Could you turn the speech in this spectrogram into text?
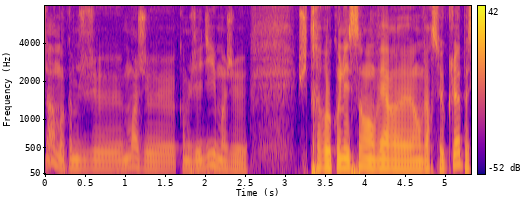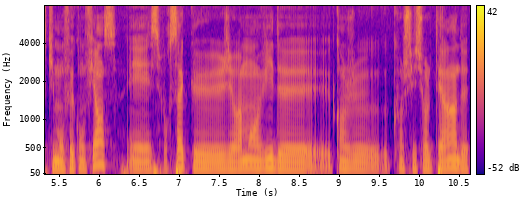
Non, moi, comme je, moi, je, comme j'ai dit, moi, je je suis très reconnaissant envers, envers ce club parce qu'ils m'ont fait confiance. Et c'est pour ça que j'ai vraiment envie, de, quand, je, quand je suis sur le terrain, de,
